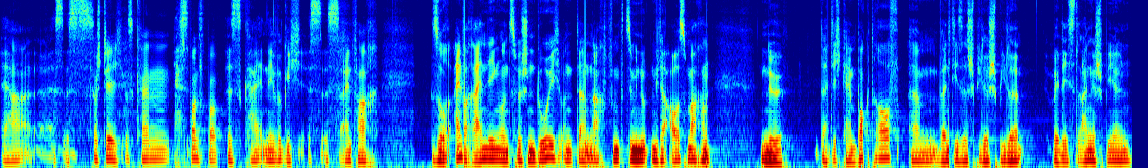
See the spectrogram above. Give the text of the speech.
ja, es ist, Verstehe ich, ist kein Spongebob. ist kein, nee, wirklich, es ist einfach so einfach reinlegen und zwischendurch und dann nach 15 Minuten wieder ausmachen. Nö, da hätte ich keinen Bock drauf. Ähm, wenn ich dieses Spiel spiele, will ich es lange spielen.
